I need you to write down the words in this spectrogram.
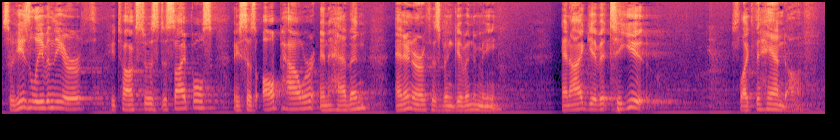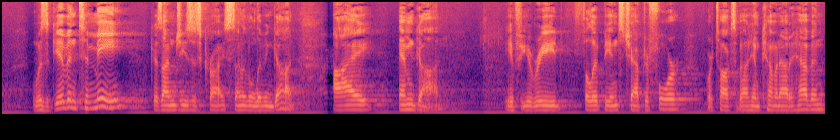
so he's leaving the earth. He talks to his disciples. He says, All power in heaven and in earth has been given to me, and I give it to you. It's like the handoff. It was given to me because I'm Jesus Christ, Son of the living God. I am God. If you read Philippians chapter 4, where it talks about him coming out of heaven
